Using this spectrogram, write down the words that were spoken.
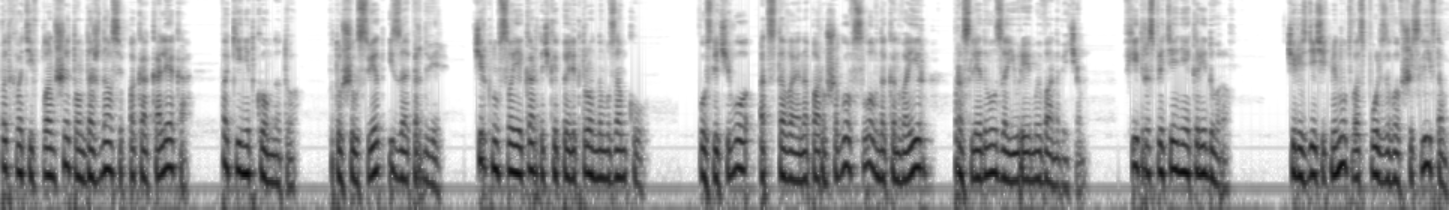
Подхватив планшет, он дождался, пока калека покинет комнату, потушил свет и запер дверь, чиркнув своей карточкой по электронному замку, после чего, отставая на пару шагов, словно конвоир, проследовал за Юрием Ивановичем в хитросплетение коридоров. Через 10 минут, воспользовавшись лифтом,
